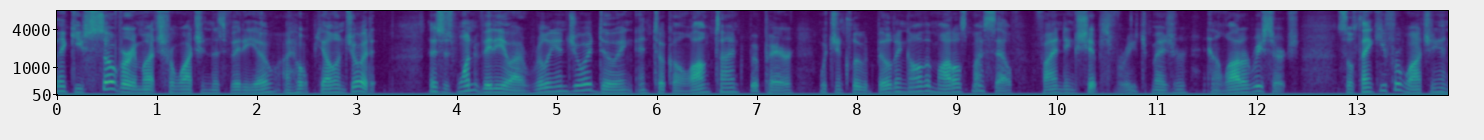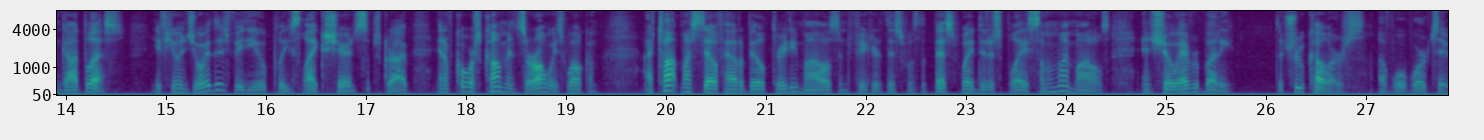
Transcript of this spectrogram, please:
Thank you so very much for watching this video. I hope y'all enjoyed it. This is one video I really enjoyed doing and took a long time to prepare, which included building all the models myself, finding ships for each measure, and a lot of research. So thank you for watching and God bless. If you enjoyed this video, please like, share, and subscribe, and of course comments are always welcome. I taught myself how to build 3D models and figured this was the best way to display some of my models and show everybody the true colors of World War II.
